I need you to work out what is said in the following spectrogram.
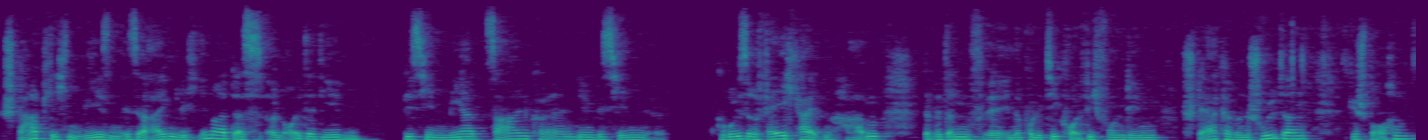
staatlichen Wesen ist ja eigentlich immer, dass Leute, die ein bisschen mehr zahlen können, die ein bisschen größere Fähigkeiten haben. Da wird dann äh, in der Politik häufig von den stärkeren Schultern gesprochen,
